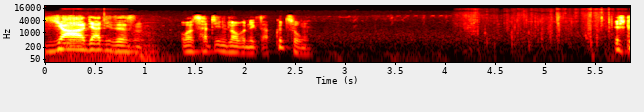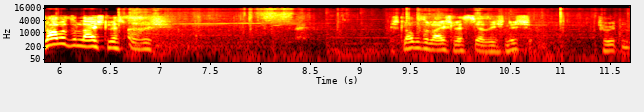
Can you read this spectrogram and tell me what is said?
Ja, der hat die dessen. Aber es hat ihn, glaube ich, nichts abgezogen. Ich glaube, so leicht lässt er sich... Ich glaube, so leicht lässt er sich nicht töten.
